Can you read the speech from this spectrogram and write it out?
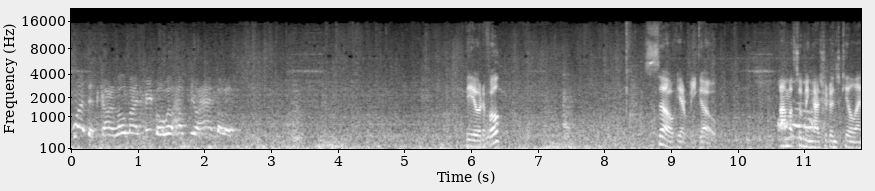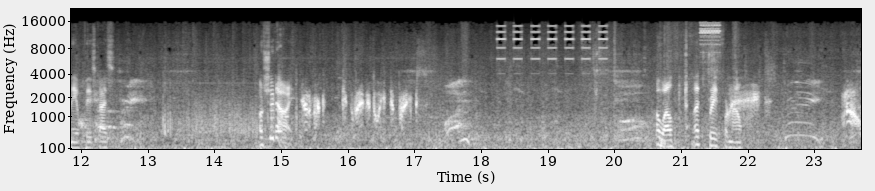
sweat it, Colonel. My people will help you handle it. Beautiful. So, here we go. I'm assuming I shouldn't kill any of these guys. Or should I? Get ready to hit the brakes. One, Oh well, let's breathe for now. Now.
